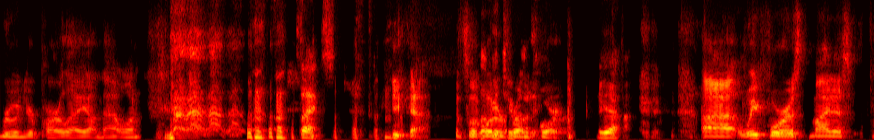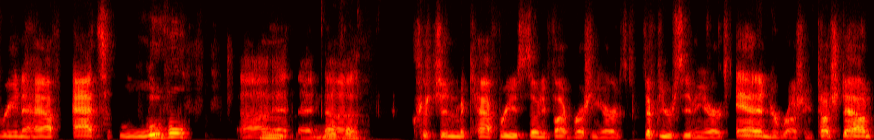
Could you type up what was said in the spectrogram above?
ruin your parlay on that one. Thanks. Yeah, that's what, what it runs for. Yeah. Uh, Wake Forest minus three and a half at Louisville. Uh, mm, and then uh, Christian McCaffrey, 75 rushing yards, 50 receiving yards, and under rushing touchdown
